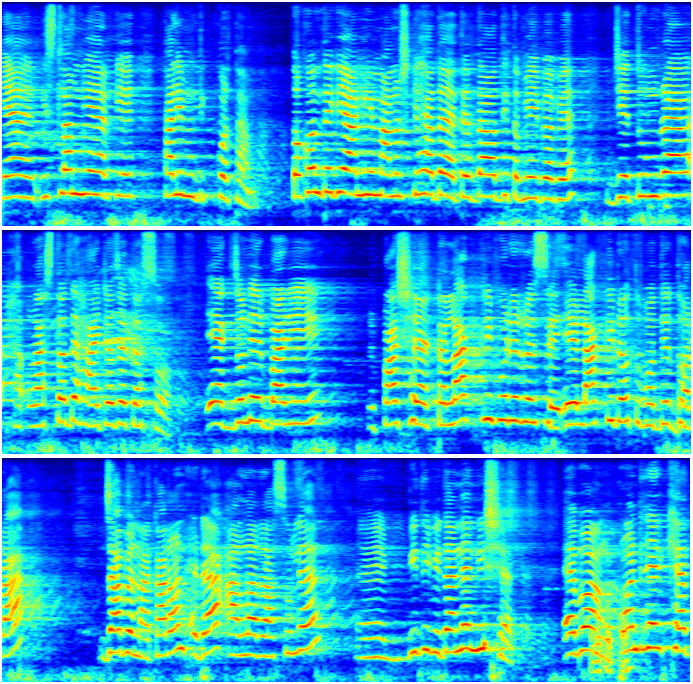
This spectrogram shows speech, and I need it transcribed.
ইয়ে ইসলাম নিয়ে আর কি তালিম করতাম। তখন থেকে আমি মানুষকে হেদায়তের দাওয়াত দিতাম এইভাবে যে তোমরা রাস্তা দিয়ে হাইটা যেতেছ একজনের বাড়ি পাশে একটা লাকড়ি পড়ে রয়েছে। এই লাকড়িটাও তোমাদের ধরা যাবে না কারণ এটা আল্লাহ রাসুলের বিধিবিধানে নিষেধ। এবং অন্যের ক্ষেত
